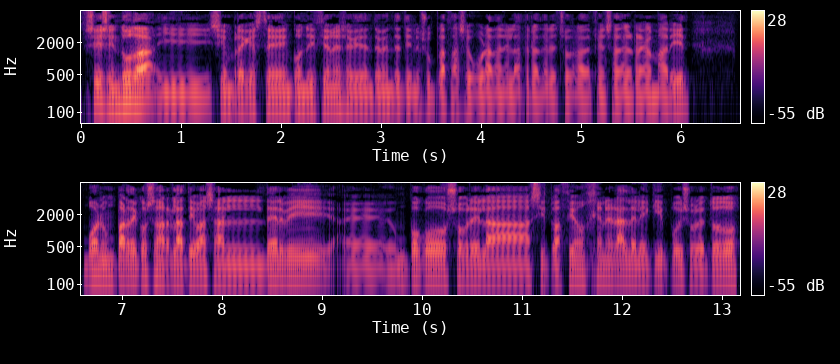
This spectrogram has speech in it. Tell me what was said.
Sí, sin duda, y siempre que esté en condiciones, evidentemente tiene su plaza asegurada en el lateral derecho de la defensa del Real Madrid. Bueno, un par de cosas relativas al derby, eh, un poco sobre la situación general del equipo y sobre todo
